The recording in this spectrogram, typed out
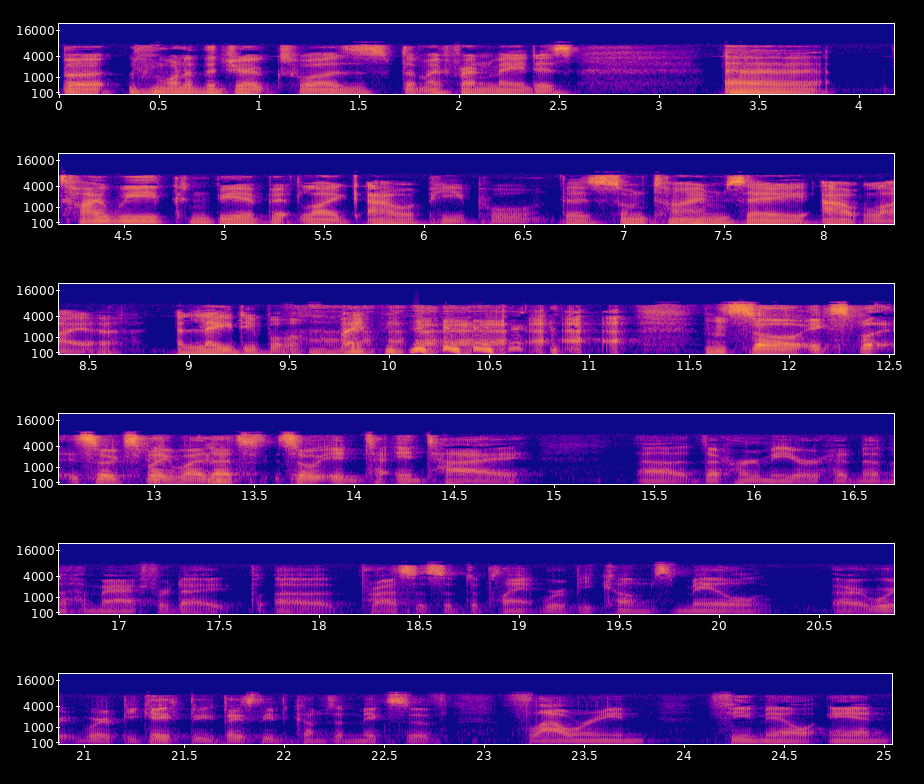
But one of the jokes was that my friend made is, uh, Thai weed can be a bit like our people. There's sometimes a outlier, a ladyboy. so explain. So explain why that's so in in Thai uh, the Hermy or hermaphrodite uh, process of the plant where it becomes male, or where, where it basically becomes a mix of flowering female and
